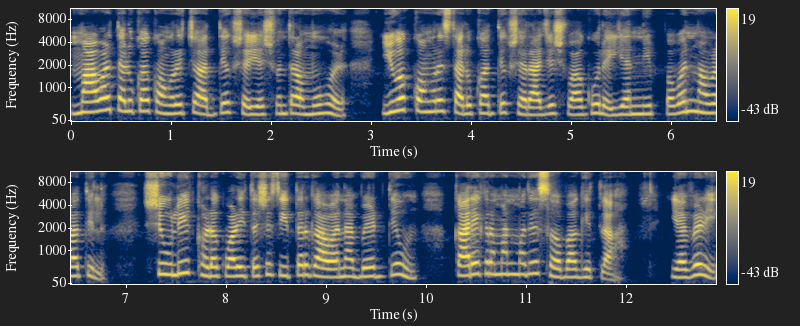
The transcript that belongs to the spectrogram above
मावळ तालुका काँग्रेसचे अध्यक्ष यशवंतराव मोहोळ युवक काँग्रेस तालुका अध्यक्ष राजेश वाघोले यांनी पवन मावळातील शिवली खडकवाडी तसेच इतर गावांना भेट देऊन कार्यक्रमांमध्ये सहभाग घेतला. यावेळी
